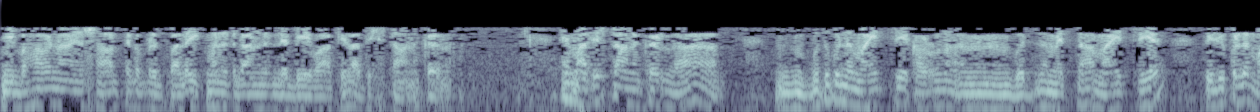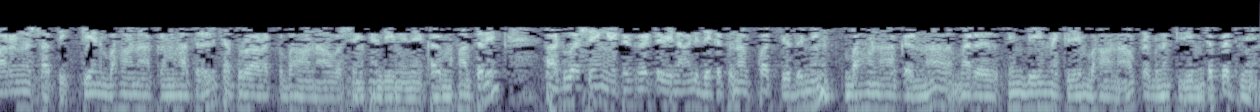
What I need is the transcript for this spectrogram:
මේ භාවනාවේ සාර්ථක ප්‍රතිඵල ඉක්මනට ගන්න ලැබේවා කියලා අධිෂ්ඨාන කරනවා. එහෙම අධිෂ්ඨාන කරලා බුදුගුණ මෛත්‍රිය කරුණ බුද්ධ මෙත්තා මෛත්‍රිය පිළිකුල මරණ සති කියන භාවනා ක්‍රම හතරේ චතුරාර්යක භාවනාව වශයෙන් හැඳින්වෙන කර්ම හතරේ. අඩු වශයෙන් එකකට විනාඩි දෙක තුනක්වත් යොදමින් භාවනා කරන මර පින්බීම කිරීම භාවනාව ප්‍රගුණ කිරීමට ප්‍රතිමේ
